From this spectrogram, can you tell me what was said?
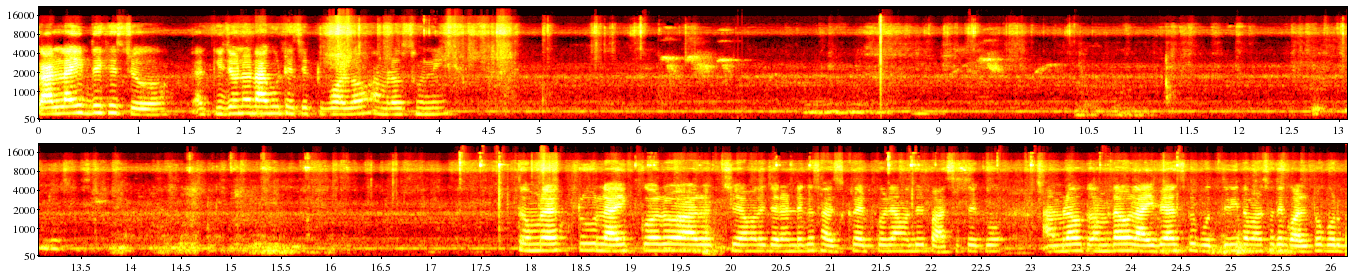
কার লাইভ দেখেছ? আর কি জন্য রাগ উঠেছে একটু বলো আমরাও শুনি। তোমরা একটু লাইক করো আর হচ্ছে আমাদের চ্যানেলটাকে সাবস্ক্রাইব করে আমাদের পাশে থেকো। আমরাও আমরাও লাইভে আসব প্রত্যেকদিন তোমার সাথে গল্প করব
